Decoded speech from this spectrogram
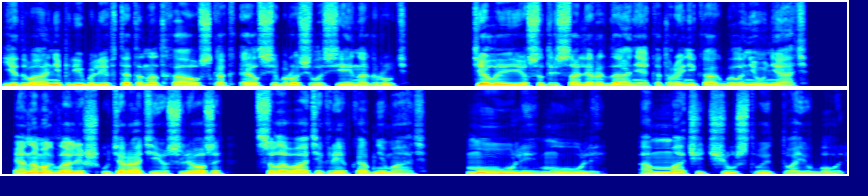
Едва они прибыли в Тетанатхаус, как Элси бросилась ей на грудь. Тело ее сотрясали рыдания, которые никак было не унять, и она могла лишь утирать ее слезы, целовать и крепко обнимать. «Мули, мули, а мачи чувствует твою боль».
